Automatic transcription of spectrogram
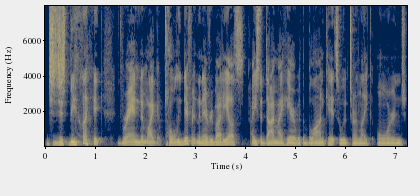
to just be like random, like totally different than everybody else. I used to dye my hair with the blonde kit so it would turn like orange.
